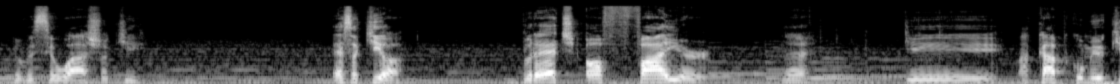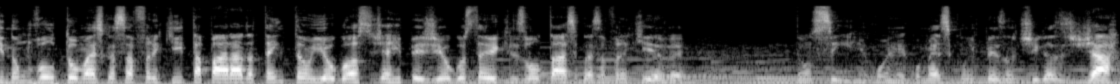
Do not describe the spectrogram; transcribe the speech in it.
Deixa eu ver se eu acho aqui. Essa aqui, ó. Breath of Fire, né? Porque a Capcom meio que não voltou mais com essa franquia e tá parada até então. E eu gosto de RPG, eu gostaria que eles voltassem com essa franquia, velho. Então sim, recomece com IPs antigas já.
